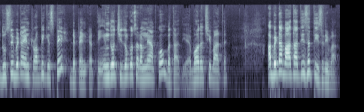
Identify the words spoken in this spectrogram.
दूसरी बेटा इंट्रॉपी किस पे डिपेंड करती है? इन दो चीज़ों को सर हमने आपको बता दिया है। बहुत अच्छी बात है। अब बेटा बात आती है सर तीसरी बात।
